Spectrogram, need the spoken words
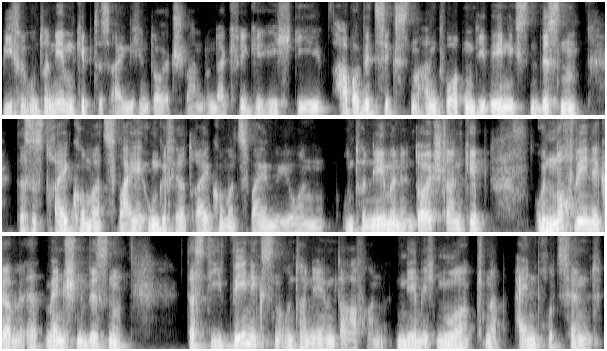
Wie viele Unternehmen gibt es eigentlich in Deutschland? Und da kriege ich die aberwitzigsten Antworten, die wenigsten wissen, dass es 3,2, ungefähr 3,2 Millionen Unternehmen in Deutschland gibt. Und noch weniger äh, Menschen wissen, dass die wenigsten Unternehmen davon, nämlich nur knapp ein Prozent,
